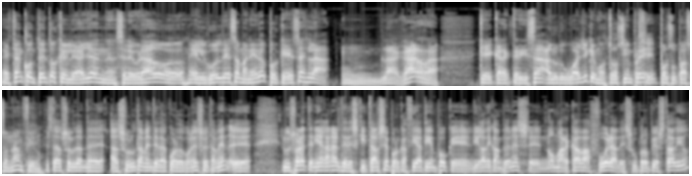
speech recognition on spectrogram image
están contentos que le hayan celebrado el gol de esa manera porque esa es la, mm, la garra que caracteriza al uruguayo y que mostró siempre por su paso en Anfield. Estoy absolutamente, absolutamente de acuerdo con eso. Y también eh, Luis Suárez tenía ganas de desquitarse porque hacía tiempo que en Liga de Campeones eh, no marcaba fuera de su propio estadio.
